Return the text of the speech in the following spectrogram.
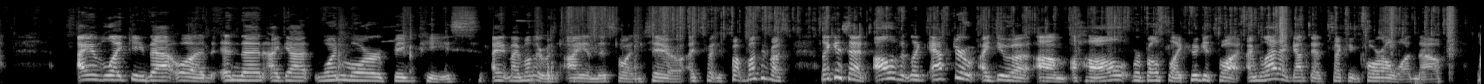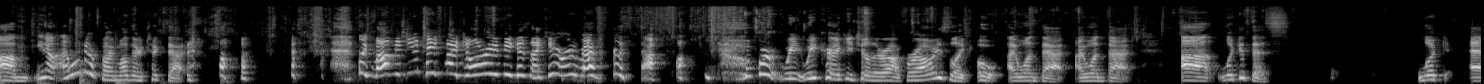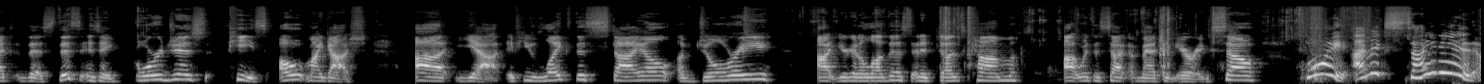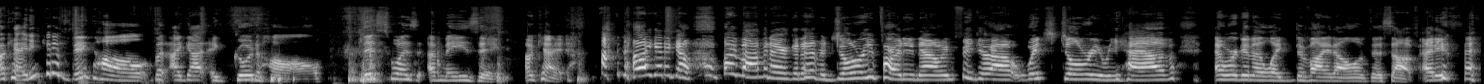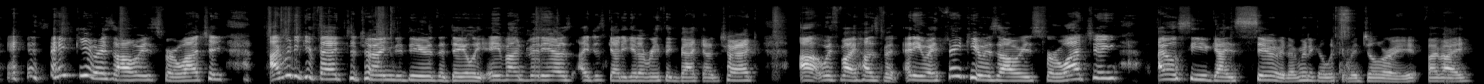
I am liking that one. And then I got one more big piece. I, my mother was eyeing this one too. I spent both of us. Like I said, all of it. Like after I do a um a haul, we're both like, who gets what? I'm glad I got that second coral one though. Um, you know, I wonder if my mother took that. like, mom, did you take my jewelry? Because I can't remember that one. We're, we we crack each other up. We're always like, oh, I want that. I want that. Uh, look at this. Look at this. This is a gorgeous piece. Oh my gosh. Uh, yeah, if you like this style of jewelry, uh, you're gonna love this. And it does come uh, with a set of matching earrings. So, boy, I'm excited. Okay, I didn't get a big haul, but I got a good haul. This was amazing. Okay. I gotta go. My mom and I are gonna have a jewelry party now and figure out which jewelry we have, and we're gonna like divide all of this up. Anyway, thank you as always for watching. I'm gonna get back to trying to do the daily Avon videos. I just gotta get everything back on track uh, with my husband. Anyway, thank you as always for watching. I will see you guys soon. I'm gonna go look at my jewelry. Bye bye.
